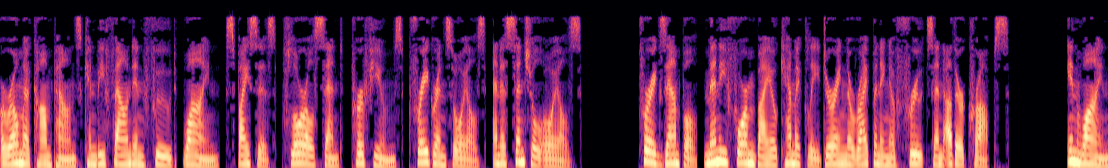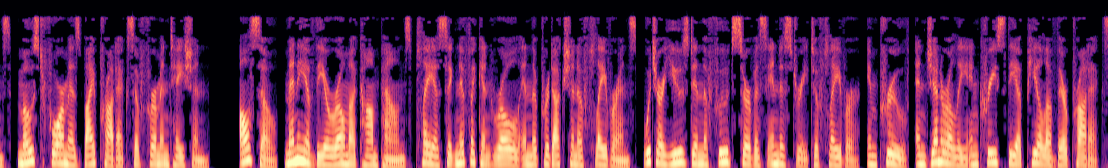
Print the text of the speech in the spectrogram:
Aroma compounds can be found in food, wine, spices, floral scent, perfumes, fragrance oils, and essential oils. For example, many form biochemically during the ripening of fruits and other crops. In wines, most form as byproducts of fermentation. Also, many of the aroma compounds play a significant role in the production of flavorants, which are used in the food service industry to flavor, improve, and generally increase the appeal of their products.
